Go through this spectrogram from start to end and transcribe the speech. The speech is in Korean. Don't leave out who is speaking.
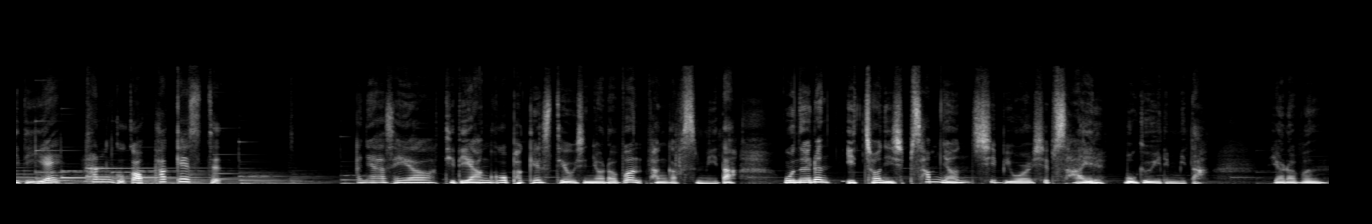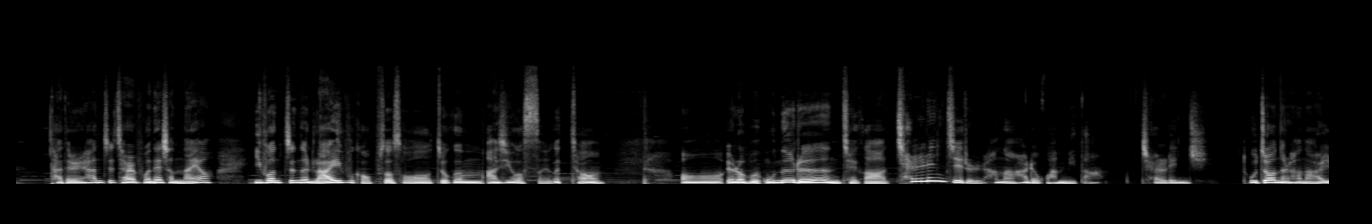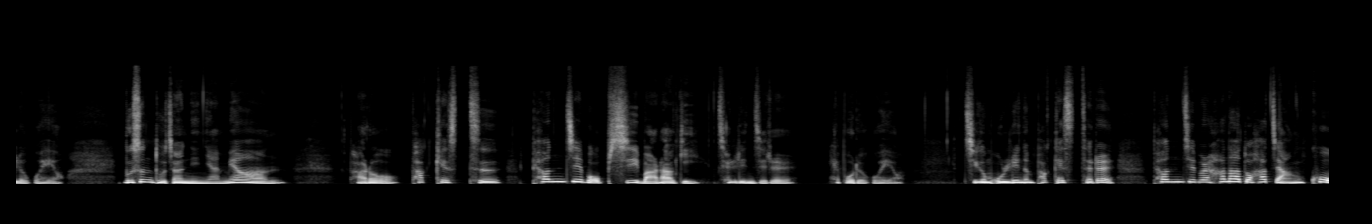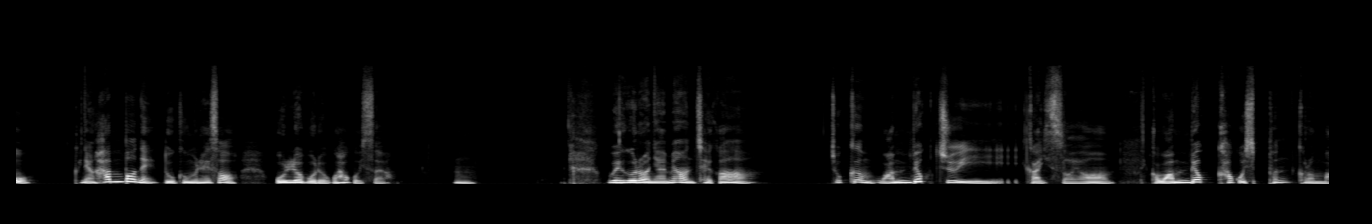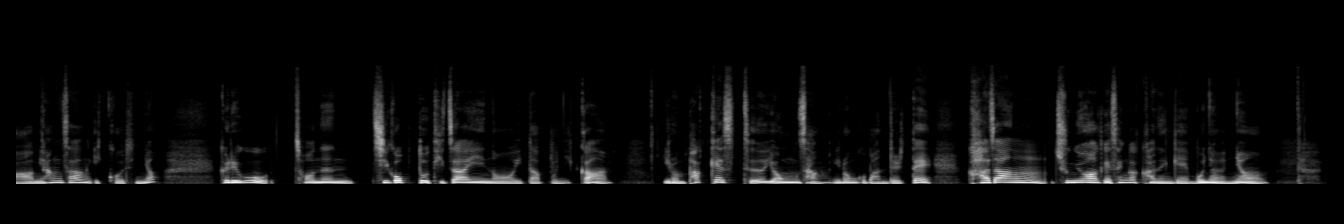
Speaker 1: 디디의 한국어 팟캐스트. 안녕하세요. 디디의 한국어 팟캐스트에 오신 여러분 반갑습니다. 오늘은 2023년 12월 14일 목요일입니다. 여러분 다들 한 주 잘 보내셨나요? 이번 주는 라이브가 없어서 조금 아쉬웠어요. 그쵸? 어, 여러분, 오늘은 제가 challenge를 하나 하려고 합니다. Challenge. 도전을 하나 하려고 해요. 무슨 도전이냐면, 바로 팟캐스트 편집 없이 말하기 챌린지를 해보려고 해요. 지금 올리는 팟캐스트를 편집을 하나도 하지 않고 그냥 한 번에 녹음을 해서 올려보려고 하고 있어요. 음. 왜 그러냐면 제가 조금 완벽주의가 있어요. 그러니까 완벽하고 싶은 그런 마음이 항상 있거든요. 그리고 저는 직업도 디자이너이다 보니까 이런 팟캐스트, 영상 이런 거 만들 때 가장 중요하게 생각하는 게 뭐냐면요.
